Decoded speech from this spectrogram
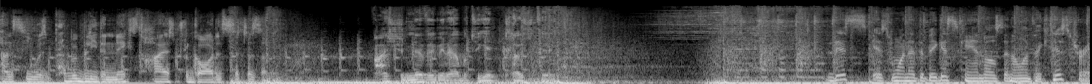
Hansie was probably the next highest regarded citizen. I should never have been able to get close to him. This is one of the biggest scandals in Olympic history.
